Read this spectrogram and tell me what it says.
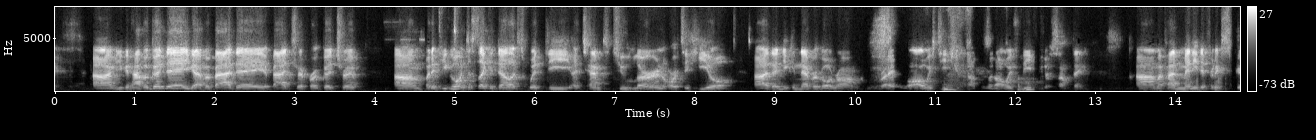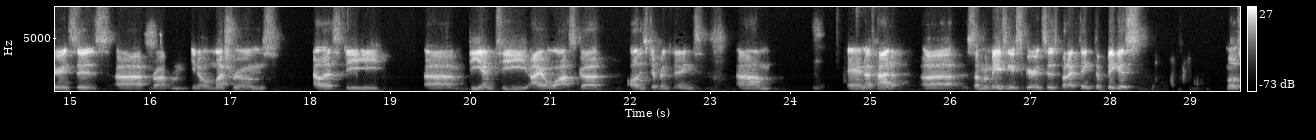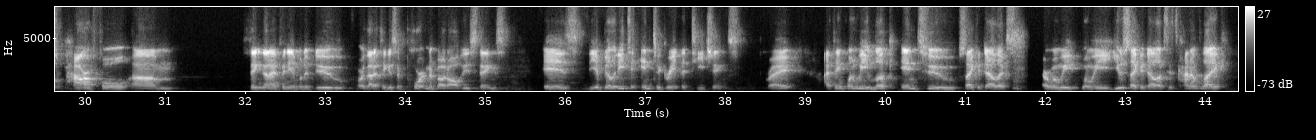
Um, you can have a good day, you can have a bad day, a bad trip, or a good trip. Um, but if you go into psychedelics with the attempt to learn or to heal, uh, then you can never go wrong, right? It will always teach you something, it will always lead you to something. Um, I've had many different experiences uh, from, you know, mushrooms, LSD, um, DMT, ayahuasca, all these different things. Um, and I've had uh, some amazing experiences, but I think the biggest, most powerful um, thing that I've been able to do, or that I think is important about all these things, is the ability to integrate the teachings, right? I think when we look into psychedelics, or when we when we use psychedelics, it's kind of like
